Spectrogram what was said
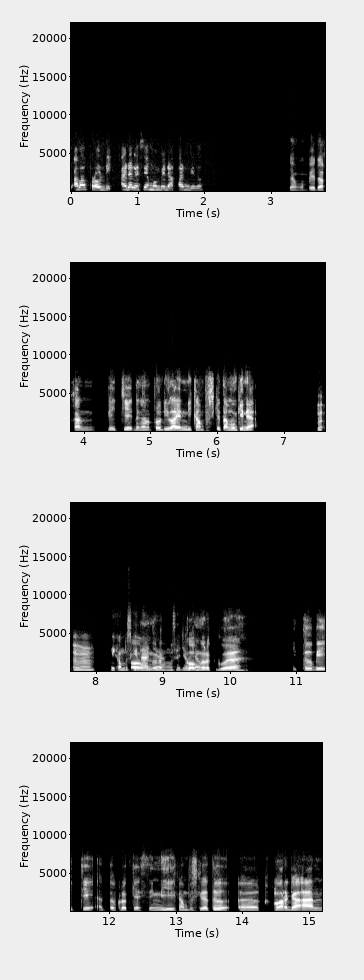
apa prodi. Ada nggak sih yang membedakan gitu? Yang membedakan BC dengan prodi lain di kampus kita mungkin ya. Mm-mm. Di kampus Kalau kita aja, menurut usah kalau menurut gue itu BC atau broadcasting di kampus kita tuh eh, kekeluargaan,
